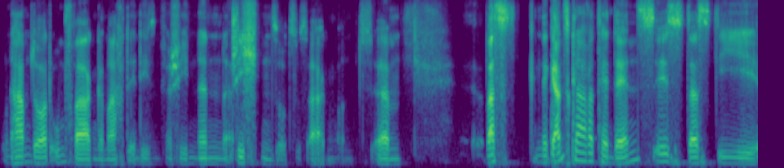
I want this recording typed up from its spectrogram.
und haben dort Umfragen gemacht in diesen verschiedenen Schichten sozusagen. Und ähm, was eine ganz klare Tendenz ist, dass die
